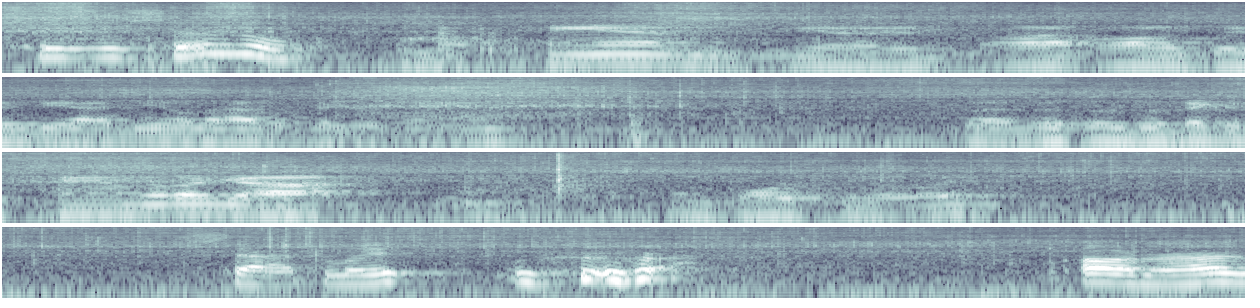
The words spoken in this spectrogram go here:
And Sizzle, sizzle. pan, you know, it, hon- honestly, it'd be ideal to have a bigger pan. But this is the biggest pan that I got, unfortunately. Sadly. oh, no, that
